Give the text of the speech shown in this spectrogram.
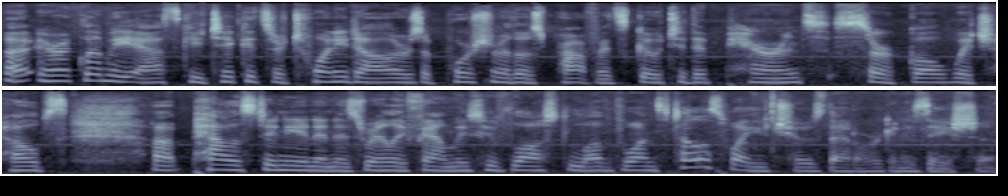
Uh, Eric, let me ask you, tickets are $20. A portion of those profits go to the Parents Circle, which helps uh, Palestinian and Israeli families who've lost loved ones. Tell us why you chose that organization.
